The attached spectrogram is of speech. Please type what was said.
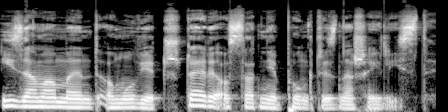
i za moment omówię cztery ostatnie punkty z naszej listy.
